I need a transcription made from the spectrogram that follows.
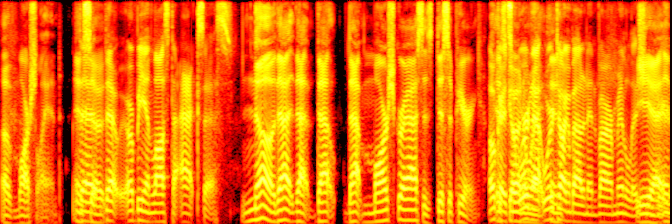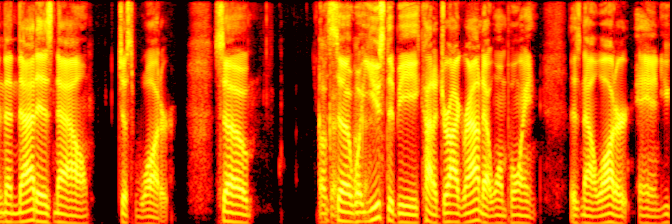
of marshland, and that, so that are being lost to access no, that that that that marsh grass is disappearing. okay It's so we're away. not we're And- talking about an environmental issue Yeah, here. and then that is now just water. So Okay. so what okay. used to be kind of dry ground at one point is now water, and you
